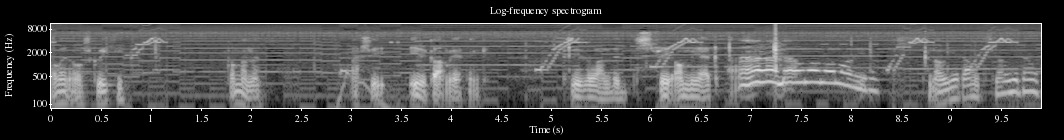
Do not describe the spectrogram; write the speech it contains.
Went all squeaky. Come on then. Actually, either got me, I think. Because either landed straight on my head. Ah, no, no, no, no, you don't. No, you don't. No, you don't.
